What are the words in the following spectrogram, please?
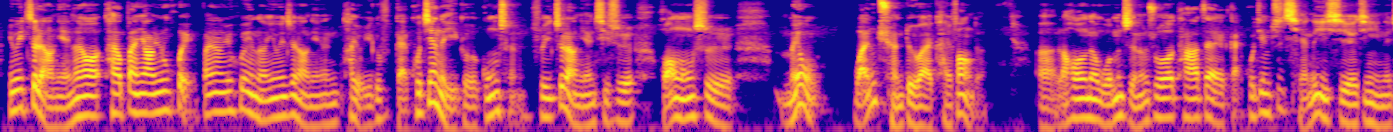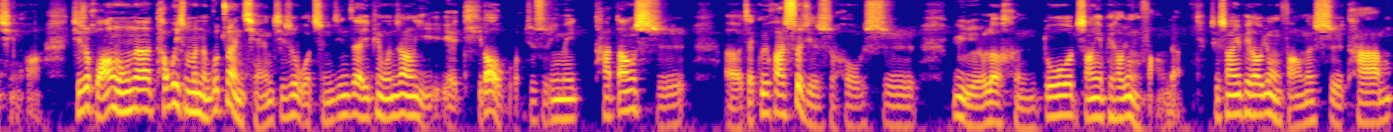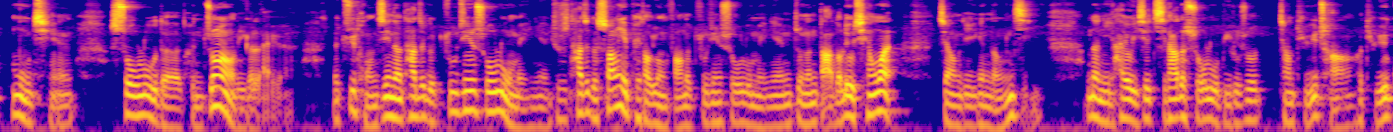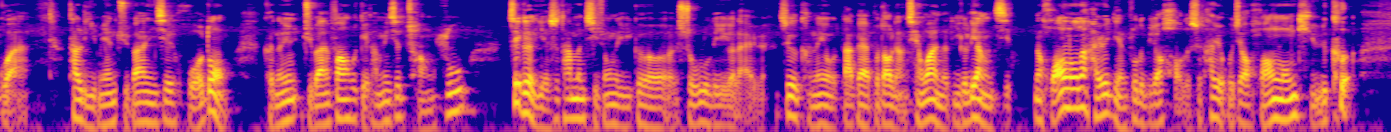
因为这两年呢，要它要办亚运会，办亚运会呢，因为这两年它有一个改扩建的一个工程，所以这两年其实黄龙是没有完全对外开放的。呃，然后呢，我们只能说他在改扩建之前的一些经营的情况。其实黄龙呢，它为什么能够赚钱？其实我曾经在一篇文章里也提到过，就是因为他当时呃在规划设计的时候是预留了很多商业配套用房的。这商业配套用房呢，是他目前收入的很重要的一个来源。那据统计呢，它这个租金收入每年，就是它这个商业配套用房的租金收入每年就能达到六千万这样的一个能级。那你还有一些其他的收入，比如说像体育场和体育馆，它里面举办一些活动，可能举办方会给他们一些场租，这个也是他们其中的一个收入的一个来源。这个可能有大概不到两千万的一个量级。那黄龙呢，还有一点做的比较好的是，它有个叫黄龙体育课，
